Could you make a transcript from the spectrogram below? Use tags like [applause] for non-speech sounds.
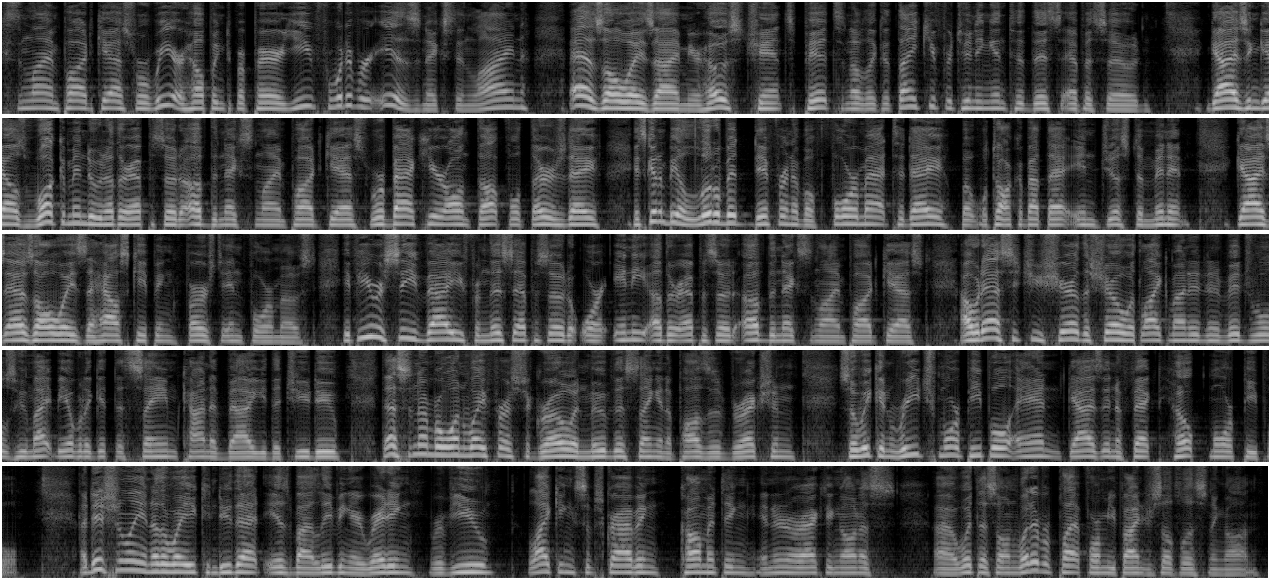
Next in Line podcast, where we are helping to prepare you for whatever is next in line. As always, I am your host, Chance Pitts, and I'd like to thank you for tuning into this episode. Guys and gals, welcome into another episode of the Next in Line podcast. We're back here on Thoughtful Thursday. It's going to be a little bit different of a format today, but we'll talk about that in just a minute. Guys, as always, the housekeeping first and foremost. If you receive value from this episode or any other episode of the Next in Line podcast, I would ask that you share the show with like minded individuals who might be able to get the same kind of value that you do. That's the number one way for us to grow and move this thing in a positive direction so we can reach more people and, guys, in effect, help more people. Additionally, another way you can do that is by leaving a rating, review, liking, subscribing, commenting, and interacting on us uh, with us on whatever platform you find yourself listening on.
